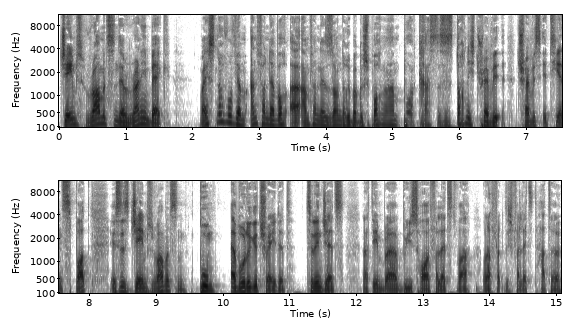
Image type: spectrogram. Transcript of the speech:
James Robinson, der Running Back, Weißt du noch, wo wir am Anfang der Woche, äh, Anfang der Saison darüber gesprochen haben? Boah, krass, das ist doch nicht Travis, Travis Etienne's Spot, es ist James Robinson. Boom, er wurde getradet zu den Jets, nachdem äh, Brees Hall verletzt war oder sich verletzt hatte,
